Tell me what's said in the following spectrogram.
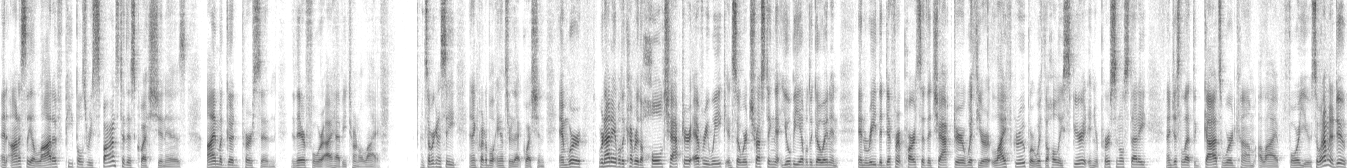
And honestly, a lot of people's response to this question is, "I'm a good person, therefore I have eternal life." And so we're going to see an incredible answer to that question, and we're we're not able to cover the whole chapter every week, and so we're trusting that you'll be able to go in and and read the different parts of the chapter with your life group or with the Holy Spirit in your personal study and just let the God's word come alive for you. So what I'm going to do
